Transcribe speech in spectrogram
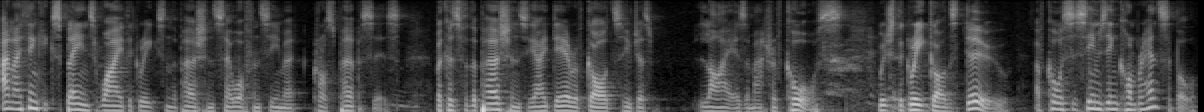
And I think explains why the Greeks and the Persians so often seem at cross purposes. Mm. Because for the Persians, the idea of gods who just lie as a matter of course, which the Greek gods do, of course, it seems incomprehensible.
